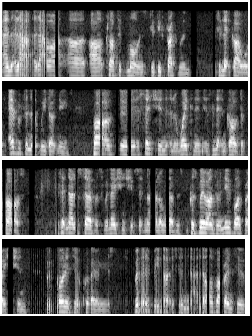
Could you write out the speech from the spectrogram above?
and allow allow our, our, our cluttered minds to defragment, to let go of everything that we don't need. Part of the ascension and awakening is letting go of the past. Things that no longer serve us, relationships that no longer serve us, because we're under a new vibration. We've gone into Aquarius. We're going to be noticing that a lot of our friends who've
